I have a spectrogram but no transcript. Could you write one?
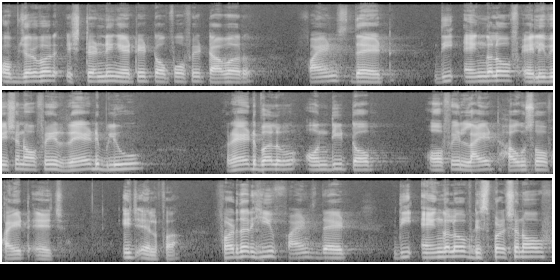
observer standing at a top of a tower finds that the angle of elevation of a red blue red bulb on the top of a lighthouse of height H is alpha further he finds that the angle of dispersion of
